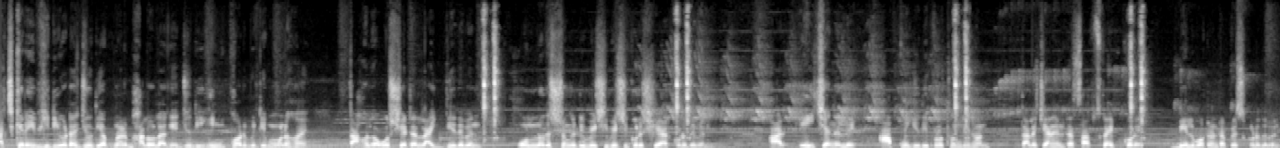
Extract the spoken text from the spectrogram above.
আজকের এই ভিডিওটা যদি আপনার ভালো লাগে, যদি ইনফরমেটিভ মনে হয়, তাহলে অবশ্যই এটা লাইক দিয়ে দেবেন, অন্যদের সঙ্গে একটু বেশি বেশি করে শেয়ার করে দেবেন। আর এই চ্যানেলে আপনি যদি প্রথম দিন হন, তাহলে চ্যানেলটা সাবস্ক্রাইব করে বেল বটনটা প্রেস করে দেবেন।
